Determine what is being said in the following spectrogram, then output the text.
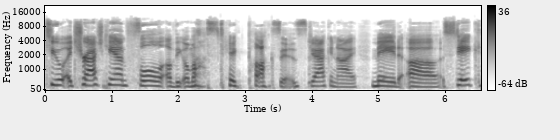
to a trash can full of the Omaha steak boxes. Jack and I made uh, steak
